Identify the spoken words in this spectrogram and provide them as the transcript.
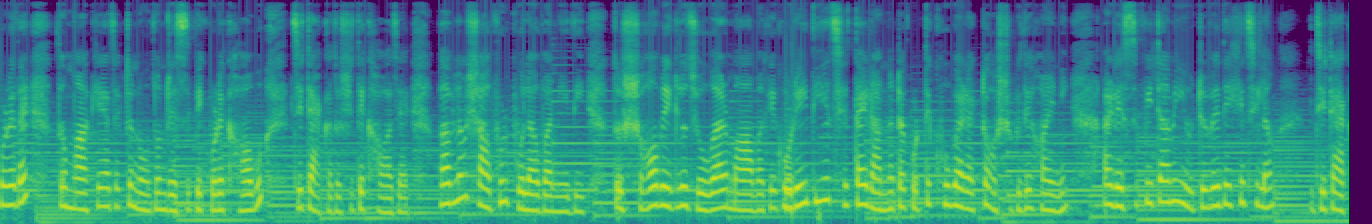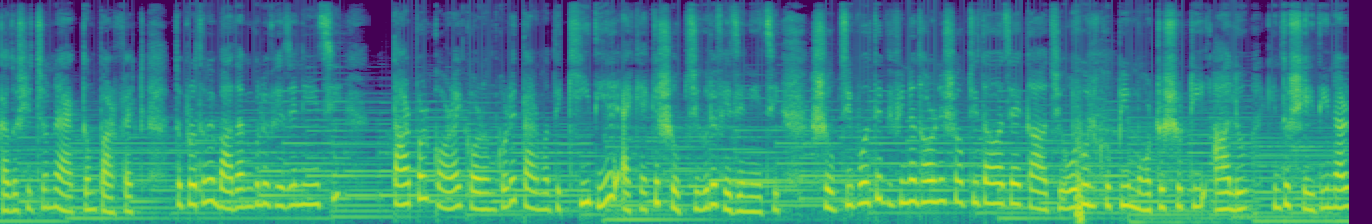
করে দেয়, তো মাকে আজ একটা নতুন রেসিপি করে খাওয়াবো, যেটা একাদশীতে খাওয়া যায়। ভাবলাম সাবুর পোলাও বানিয়ে দিই। তো সব এগুলো জোগাড় মা আমাকে করেই দিয়েছে, তাই রান্নাটা করতে খুব আর একটা অসুবিধে হয়নি। আর রেসিপিটা আমি ইউটিউবে দেখেছিলাম, যেটা একাদশীর জন্য একদম পারফেক্ট তো প্রথমে বাদামগুলো ভেজে নিয়েছি তারপর কড়াই গরম করে তার মধ্যে ঘি দিয়ে একে একে সবজিগুলো ভেজে নিয়েছি। সবজি বলতে বিভিন্ন ধরনের সবজি দেওয়া যায়, গাজর, ফুলকপি, মটরশুঁটি, আলু। কিন্তু সেই দিন আর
